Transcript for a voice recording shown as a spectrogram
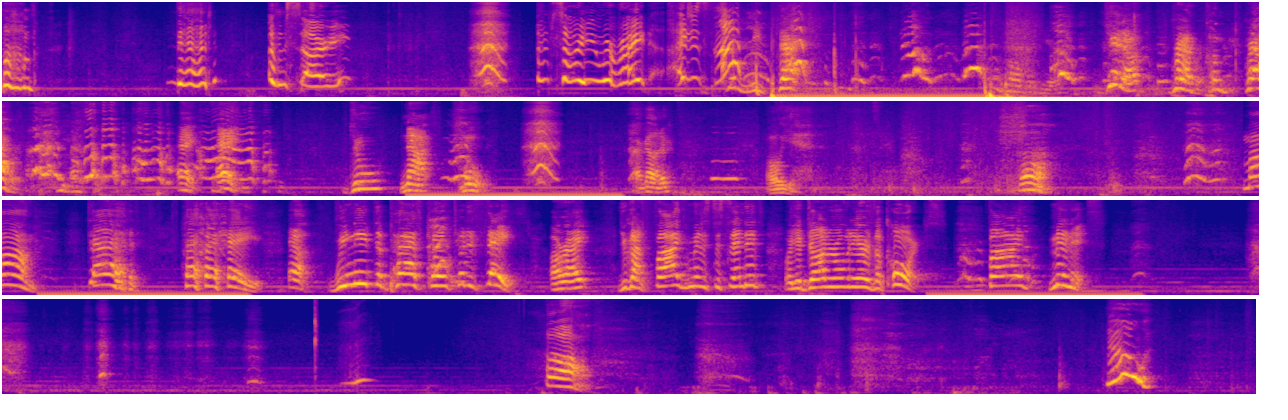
Mom, Dad, I'm sorry. I'm sorry you were right. I just. Give me that! No! Get over here. Get up! Grab her! Come here! Grab her! hey, hey! Do not move. I got her. Oh, yeah. Oh. Mom! Dad! Hey! Yeah, we need the passcode to the safe. All right, you got five minutes to send it, or your daughter over there is a corpse. Five minutes. Oh. No!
